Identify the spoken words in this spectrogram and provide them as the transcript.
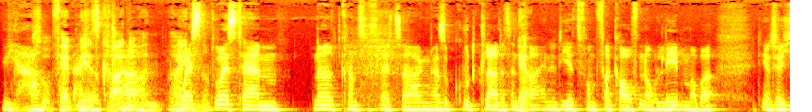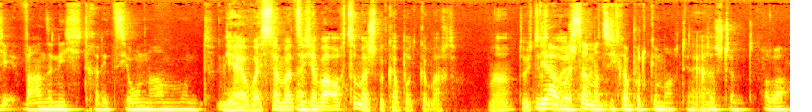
Ja. So fällt mir also jetzt gerade an. Ein, West, ne? West Ham, ne, kannst du vielleicht sagen. Also gut, klar, das sind ja. Vereine, die jetzt vom Verkaufen auch leben, aber die natürlich wahnsinnig Tradition haben und. Ja, West Ham hat sich aber auch zum Beispiel kaputt gemacht. Ja, durch das ja West Ham hat sich kaputt gemacht, ja, ja, das stimmt. Aber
